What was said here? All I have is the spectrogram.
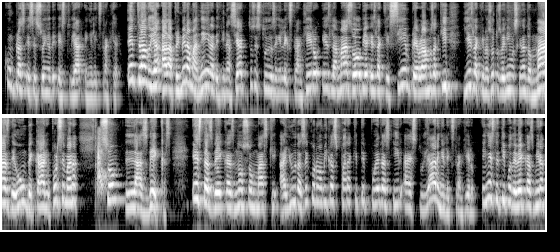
cumplas ese sueño de estudiar en el extranjero. Entrando ya a la primera manera de financiar tus estudios en el extranjero, es la más obvia, es la que siempre hablamos aquí y es la que nosotros venimos venimos generando más de un becario por semana, son las becas. Estas becas no son más que ayudas económicas para que te puedas ir a estudiar en el extranjero. En este tipo de becas, mira,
